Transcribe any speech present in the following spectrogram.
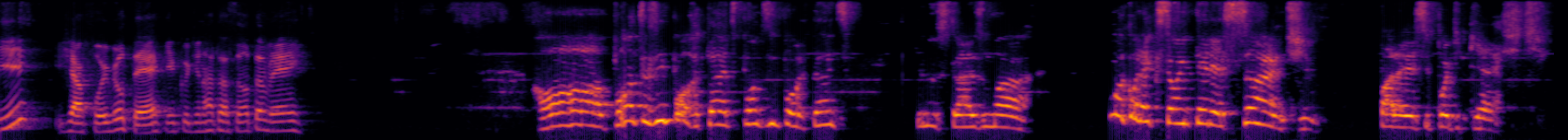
e já foi meu técnico de natação também. Oh, pontos importantes, pontos importantes que nos traz uma, uma conexão interessante para esse podcast.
